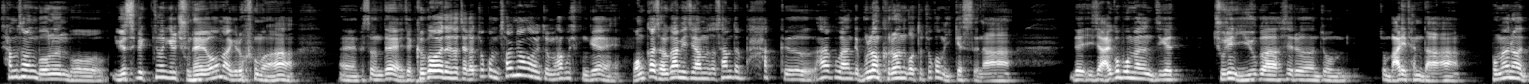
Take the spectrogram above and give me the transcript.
삼성 뭐는 뭐 USB 충전기를 주네요. 막 이러고 막. 예, 그랬었는데 이제 그거에 대해서 제가 조금 설명을 좀 하고 싶은 게 원가 절감이지 하면서 사람들 막 그 하고 하는데 물론 그런 것도 조금 있겠으나 근데 이제 알고 보면 이게 줄인 이유가 사실은 좀, 좀 말이 된다. 보면은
